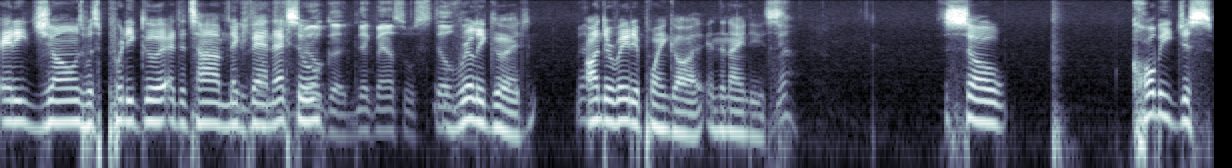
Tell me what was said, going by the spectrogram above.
Eddie Jones was pretty good at the time. Nick Van Real Exel, good. Nick Van Exel was still really good, Yeah. underrated point guard in the nineties. Yeah. So Kobe just,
